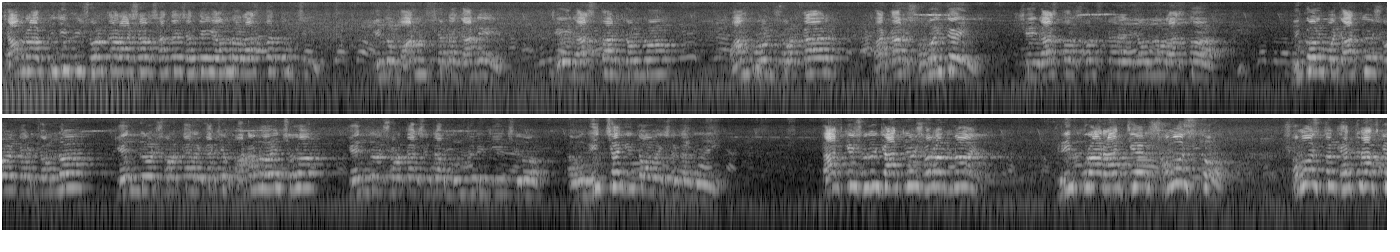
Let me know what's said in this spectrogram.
যে আমরা বিজেপি সরকার আসার সাথে সাথেই আমরা রাস্তা করছি কিন্তু মানুষ সেটা জানে যে রাস্তার জন্য বামফ্রন্ট সরকার থাকার সময়তেই সেই রাস্তার সংস্কারের জন্য রাস্তা বিকল্প জাতীয় সড়কের জন্য কেন্দ্র সরকারের কাছে পাঠানো হয়েছিল। কেন্দ্র সরকার সেটা মঞ্জুরি দিয়েছিল এবং ইচ্ছাকৃত আমি সেটা নেই আজকে শুধু জাতীয় সড়ক নয়, ত্রিপুরা রাজ্যের সমস্ত সমস্ত ক্ষেত্রে আজকে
